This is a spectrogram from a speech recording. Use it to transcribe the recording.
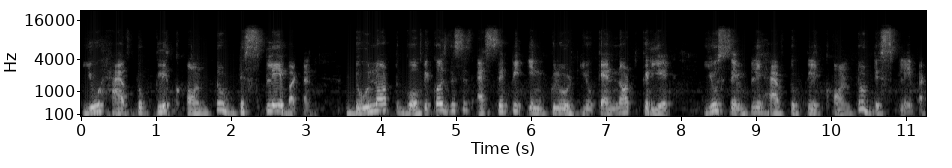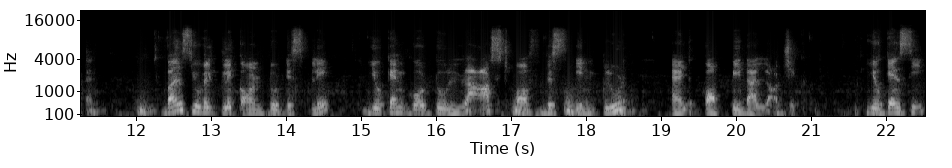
You have to click on to display button do not go because this is SAP include. You cannot create. You simply have to click on to display button. Once you will click on to display, you can go to last of this include and copy the logic. You can see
